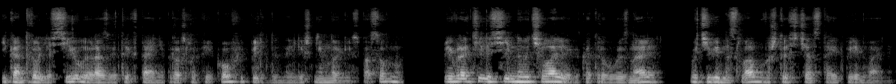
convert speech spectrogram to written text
и контроля силы, развитой в тайне прошлых веков и переданной лишь немногим способным, превратили сильного человека, которого вы знали, в очевидно слабого, что сейчас стоит перед вами.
